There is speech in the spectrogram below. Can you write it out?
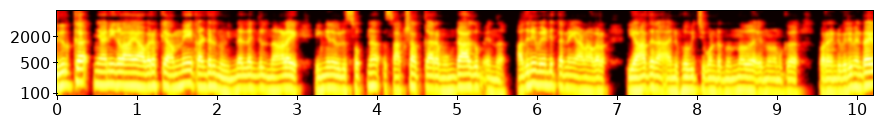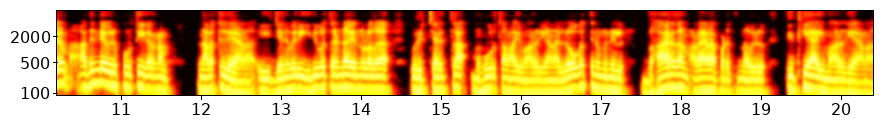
ദീർഘജ്ഞാനികളായ അവരൊക്കെ അന്നേ കണ്ടിരുന്നു ഇന്നല്ലെങ്കിൽ നാളെ ഇങ്ങനെ ഒരു സ്വപ്ന സാക്ഷാത്കാരം ഉണ്ടാകും എന്ന്. അതിനുവേണ്ടി തന്നെയാണ് അവർ യാതന അനുഭവിച്ചുകൊണ്ട് നിന്നത് എന്ന് നമുക്ക് പറയേണ്ടി വരും. എന്തായാലും അതിന്റെ ഒരു പൂർത്തീകരണം നടക്കുകയാണ്. ഈ ജനുവരി ഇരുപത്തിരണ്ട് എന്നുള്ളത് ഒരു ചരിത്ര മുഹൂർത്തമായി മാറുകയാണ്. ലോകത്തിനു മുന്നിൽ ഭാരതം അടയാളപ്പെടുത്തുന്ന ഒരു തിഥിയായി മാറുകയാണ്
